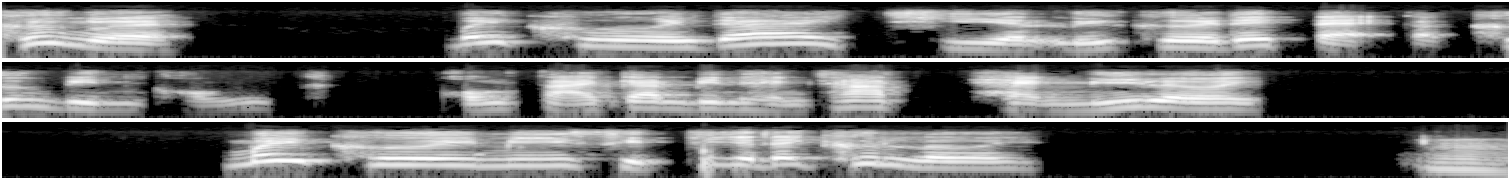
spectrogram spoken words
ครึ่งเลย ไม่เคยได้เฉียดหรือเคยได้แตะกับเครื่องบินของของสายการบินแห่งชาติแห่งนี้เลย ไม่เคยมีสิทธิ์ที่จะได้ขึ้นเลย อืม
